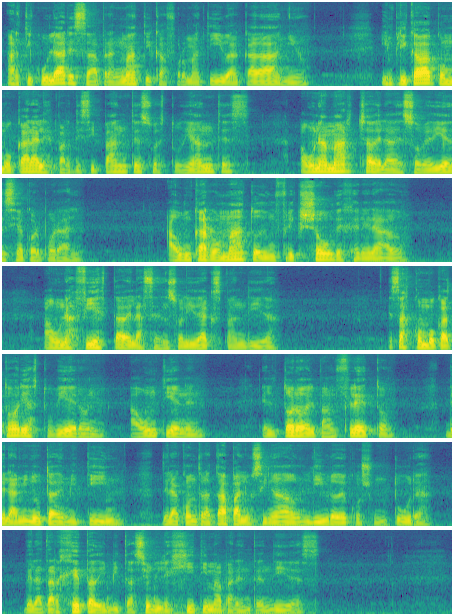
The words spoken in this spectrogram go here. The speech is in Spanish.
Articular esa pragmática formativa cada año implicaba convocar a los participantes o estudiantes a una marcha de la desobediencia corporal, a un carromato de un freak show degenerado, a una fiesta de la sensualidad expandida esas convocatorias tuvieron, aún tienen, el tono del panfleto, de la minuta de mitín, de la contratapa alucinada de un libro de coyuntura, de la tarjeta de invitación ilegítima para entendides.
